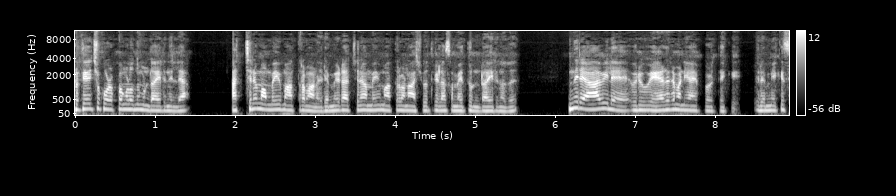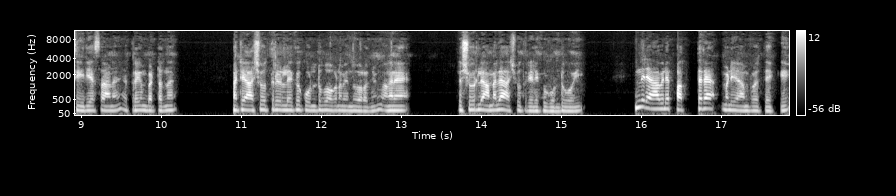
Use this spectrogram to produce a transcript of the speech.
പ്രത്യേകിച്ച് കുഴപ്പങ്ങളൊന്നും ഉണ്ടായിരുന്നില്ല. അച്ഛനും അമ്മയും മാത്രമാണ് രമ്യയുടെ അച്ഛനും അമ്മയും മാത്രമാണ് ആശുപത്രിയിൽ ആ സമയത്ത് ഉണ്ടായിരുന്നത്. ഇന്ന് രാവിലെ ഒരു ഏഴര മണിയായപ്പോഴത്തേക്ക് രമ്യക്ക് സീരിയസ് ആണ്. എത്രയും പെട്ടെന്ന് മറ്റേ ആശുപത്രികളിലേക്ക് കൊണ്ടുപോകണം എന്ന് പറഞ്ഞു. അങ്ങനെ തൃശ്ശൂരിലെ അമല ആശുപത്രിയിലേക്ക് കൊണ്ടുപോയി. ഇന്ന് രാവിലെ പത്തര മണിയാകുമ്പോഴത്തേക്ക്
